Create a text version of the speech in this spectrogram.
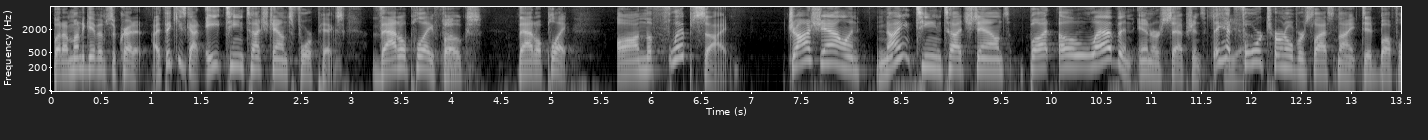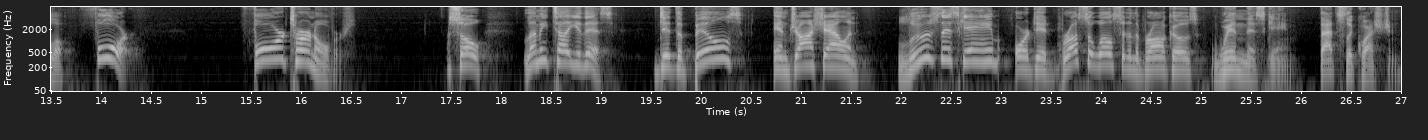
But I'm going to give him some credit. I think he's got 18 touchdowns, four picks. That'll play, folks. That'll play. On the flip side, Josh Allen, 19 touchdowns, but 11 interceptions. They had yeah. four turnovers last night, did Buffalo. Four. Four turnovers. So let me tell you this Did the Bills and Josh Allen lose this game, or did Russell Wilson and the Broncos win this game? That's the question.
